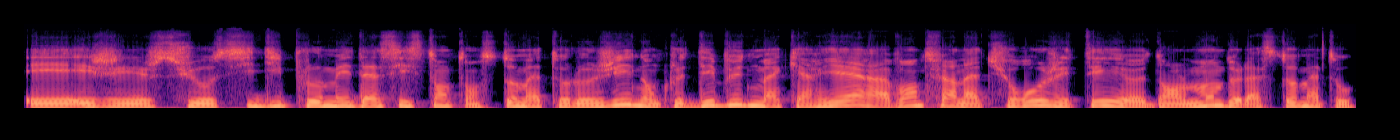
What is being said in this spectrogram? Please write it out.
et, je suis aussi diplômée d'assistante en stomatologie. Donc le début de ma carrière, avant de faire naturo, j'étais dans le monde de la stomato.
